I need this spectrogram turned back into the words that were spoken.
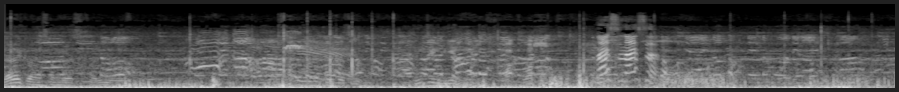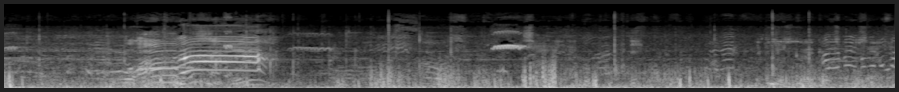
誰かのサングラス借りよ全ナイスナイスううわわあしゃあないねええ今日今日遅刻しないー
